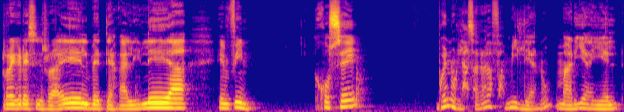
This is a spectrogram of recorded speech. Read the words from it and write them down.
regresa a Israel, vete a Galilea, en fin. José, bueno, la Sagrada Familia, ¿no? María y él,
